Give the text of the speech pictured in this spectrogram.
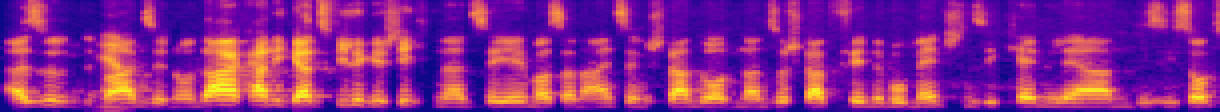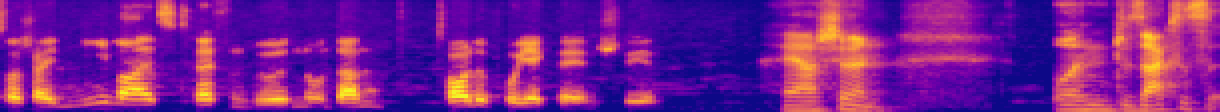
Also ja. Wahnsinn. Und da kann ich ganz viele Geschichten erzählen, was an einzelnen Standorten dann so stattfindet, wo Menschen sich kennenlernen, die sich sonst wahrscheinlich niemals treffen würden und dann tolle Projekte entstehen. Ja, schön. Und du sagst es,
